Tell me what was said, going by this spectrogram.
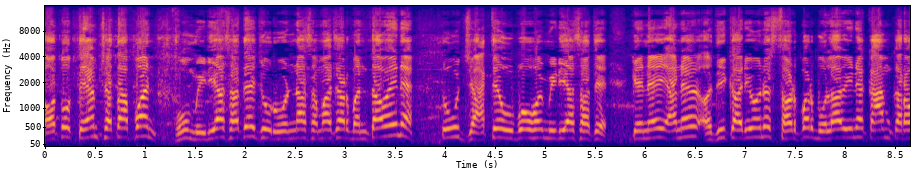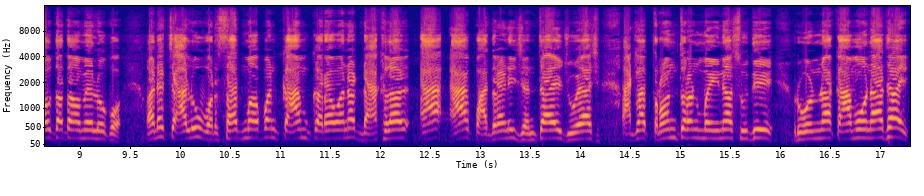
હતો તેમ છતાં પણ હું મીડિયા સાથે જો રોડના સમાચાર બનતા હોય ને, તો હું જાતે ઊભો હોય મીડિયા સાથે. કે નહીં, અને અધિકારીઓને સ્થળ પર બોલાવીને કામ કરાવતા હતા અમે લોકો. અને ચાલુ વરસાદમાં પણ કામ કરાવવાના દાખલા આ આ પાદરાની જનતાએ જોયા છે. આટલા ત્રણ ત્રણ મહિના સુધી રોડના કામો ના થાય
